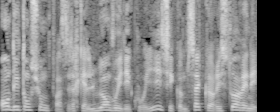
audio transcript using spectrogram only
en détention. Enfin, c'est-à-dire qu'elle lui a envoyé des courriers. C'est comme ça que leur histoire est née.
